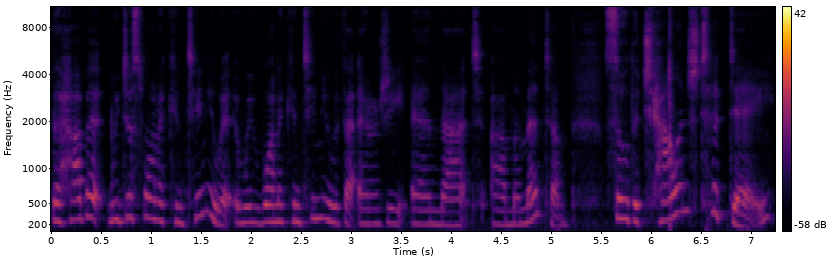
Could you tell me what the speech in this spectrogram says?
the habit we just want to continue it and we want to continue with that energy and that uh, momentum. So the challenge today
